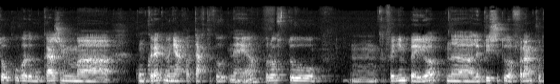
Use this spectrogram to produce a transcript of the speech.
толкова да го кажем, а, конкретно някаква тактика от нея. Просто м- в един период на летището във Франкфурт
